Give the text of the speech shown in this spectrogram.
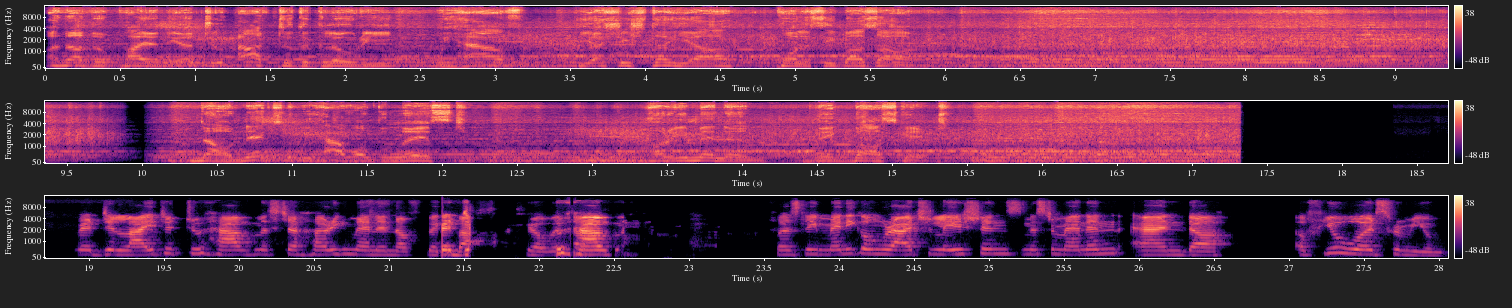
Another pioneer to add to the glory, we have Yashish Dahiya, Policy Bazaar. Now next we have on the list Hari Menon, Big Basket. We're delighted to have Mr. Hari Menon of Big Basket here with us. Firstly, many congratulations, Mr. Menon, and uh, a few words from you.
